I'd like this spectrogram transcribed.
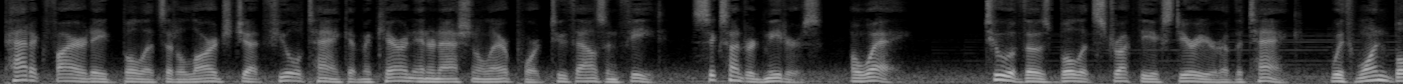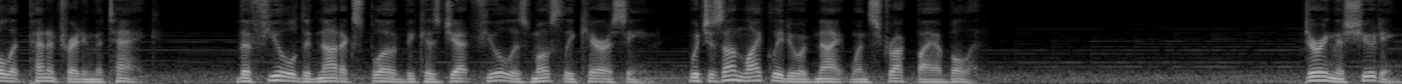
Paddock fired 8 bullets at a large jet fuel tank at McCarran International Airport 2000 feet, 600 meters away. Two of those bullets struck the exterior of the tank, with one bullet penetrating the tank. The fuel did not explode because jet fuel is mostly kerosene, which is unlikely to ignite when struck by a bullet. During the shooting,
